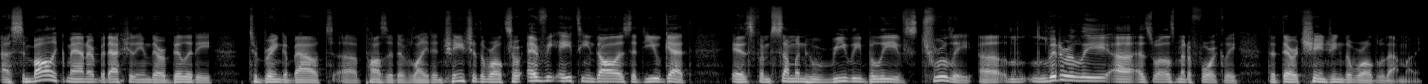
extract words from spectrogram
a symbolic manner, but actually in their ability to bring about uh, positive light and change to the world. So every eighteen dollars that you get is from someone who really believes, truly, uh, literally as well as metaphorically, that they're changing the world with that money.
